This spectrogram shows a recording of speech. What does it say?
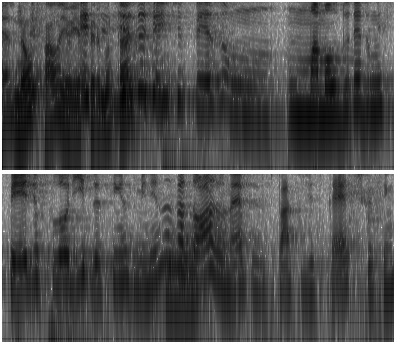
cabelo. não fala, eu ia Esses perguntar. dias a gente fez um- uma moldura de um espelho florido, assim. As meninas Uhum. adoram, né? Para os espaços de estética, assim.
